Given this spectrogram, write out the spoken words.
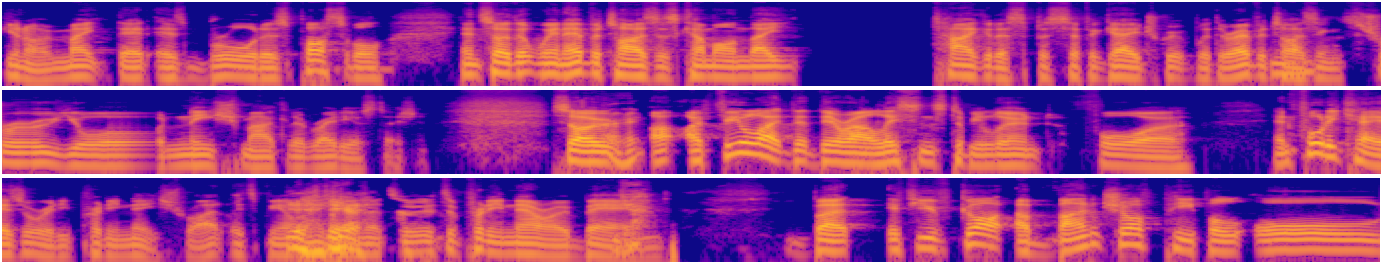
you know, make that as broad as possible. And so that when advertisers come on, they target a specific age group with their advertising through your niche marketed radio station. So Alright. I, I feel like that there are lessons to be learned for, and 40K is already pretty niche, right? Let's be honest. yeah. And it's a, it's a pretty narrow band. Yeah. But if you've got a bunch of people all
